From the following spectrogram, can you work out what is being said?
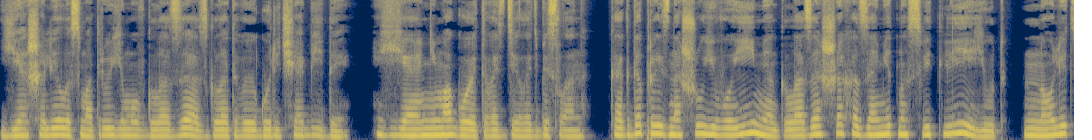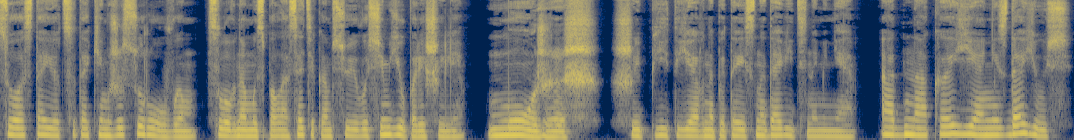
Я шалела смотрю ему в глаза, сглатываю горечь обиды. «Я не могу этого сделать, Беслан. Когда произношу его имя, глаза Шаха заметно светлеют, но лицо остается таким же суровым, словно мы с полосатиком всю его семью порешили. «Можешь», — шипит, явно пытаясь надавить на меня. Однако я не сдаюсь.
